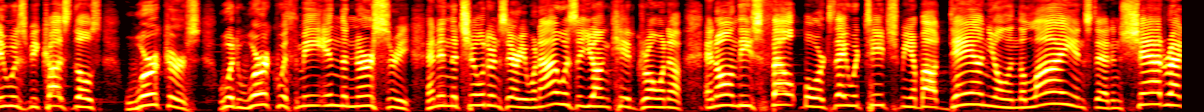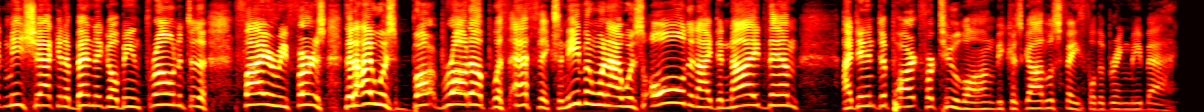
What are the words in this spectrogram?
It was because those workers would work with me in the nursery and in the children's area when I was a young kid growing up. And on these felt boards, they would teach me about Daniel and the lion's den and Shadrach, Meshach, and Abednego being thrown into the fiery furnace. That I was brought up with ethics. And even when I was old and I denied them, I didn't depart for too long because God was faithful to bring me back.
